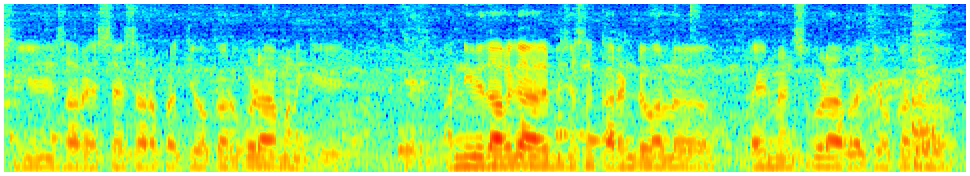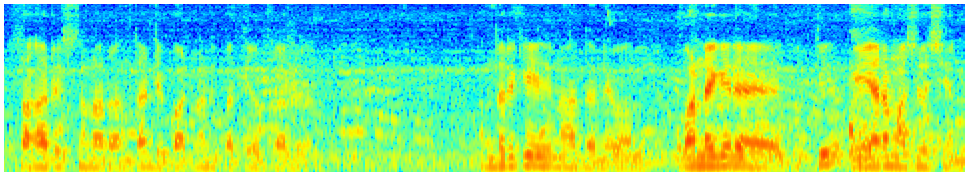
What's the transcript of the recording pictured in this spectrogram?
CE sir SI sir ప్రతి ఒక్కరు కూడా మనకి అన్ని విధాలుగా హెల్ప్ చేస్తున్నారు కరెంటు వాళ్ళు లైన్మెన్స్ కూడా ప్రతి ఒక్కరు సహకరిస్తున్నారు అంతా డిపార్ట్మెంట్ ప్రతి ఒక్కరు. అందరికీ నా ధన్యవాదాలు. Bandagiri Gutti PRM association.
